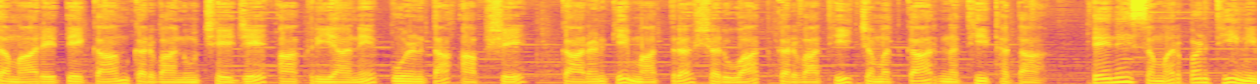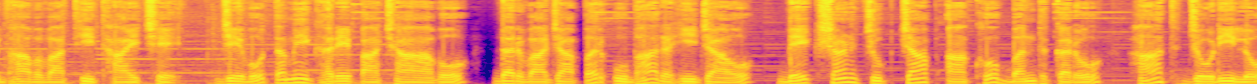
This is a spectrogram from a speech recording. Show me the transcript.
તમારે તે કામ કરવાનું છે જે આ ક્રિયાને પૂર્ણતા આપશે, કારણ કે માત્ર શરૂઆત કરવાથી ચમત્કાર નથી થતા. તેને સમર્પણથી નિભાવવાથી થાય છે. જેવો તમે ઘરે પાછા આવો, દરવાજા પર ઊભા રહી જાઓ, બે ક્ષણ ચૂપચાપ આંખો બંધ કરો, હાથ જોડી લો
